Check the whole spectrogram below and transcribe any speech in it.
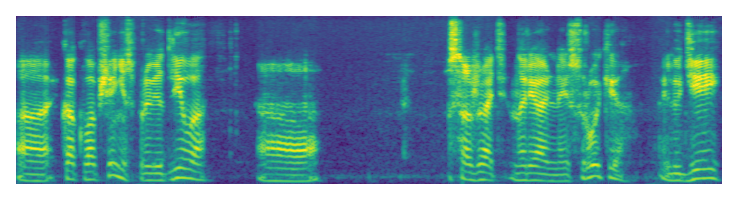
Э, как вообще несправедливо э, сажать на реальные сроки людей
